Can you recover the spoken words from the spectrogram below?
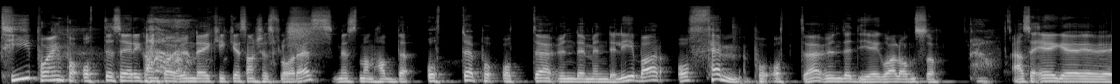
Ti poeng på åtte seriekamper under Kikki Sanchez Flores, mens man hadde åtte på åtte under Mendelibar og fem på åtte under Diego Alonso. Altså, Jeg er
